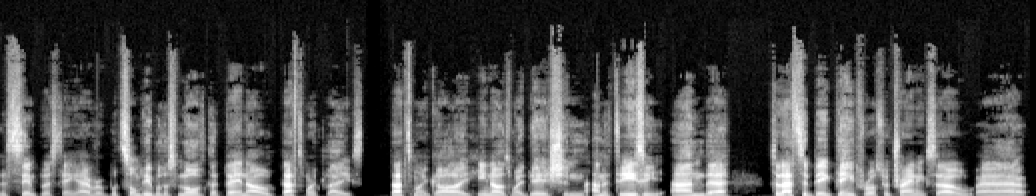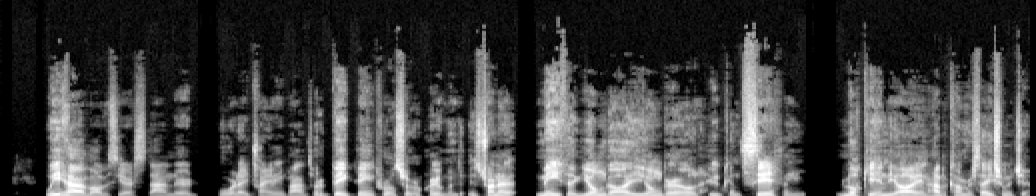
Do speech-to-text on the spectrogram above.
the simplest thing ever. But some people just love that they know that's my place, that's my guy, he knows my dish and and it's easy. And uh, so that's a big thing for us with training. So uh, we have obviously our standard four day training plans. But a big thing for us with recruitment is trying to meet a young guy, a young girl who can sit and look you in the eye and have a conversation with you.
